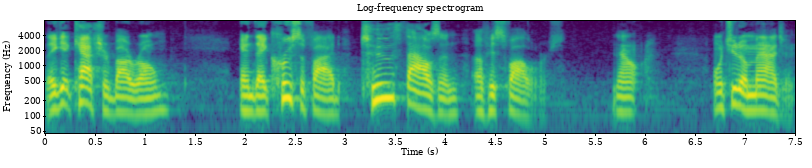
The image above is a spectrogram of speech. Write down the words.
they get captured by Rome and they crucified 2,000 of his followers. Now, I want you to imagine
